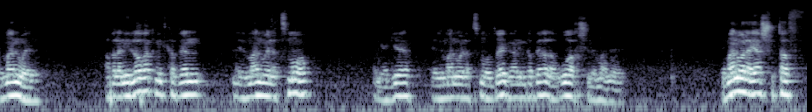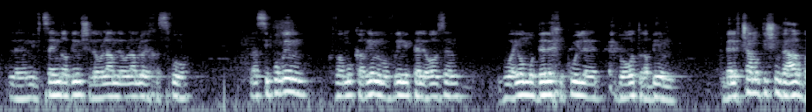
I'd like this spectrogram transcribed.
עמנואל. אבל אני לא רק מתכוון לעמנואל עצמו, אני אגיע אל עמנואל עצמו עוד רגע, אני מדבר על הרוח של עמנואל. עמנואל היה שותף למבצעים רבים שלעולם לעולם לא ייחשפו, והסיפורים כבר מוכרים, הם עוברים מפה לאוזן, והוא היום מודל לחיקוי לדורות רבים. ב-1994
